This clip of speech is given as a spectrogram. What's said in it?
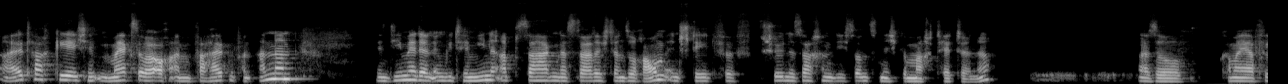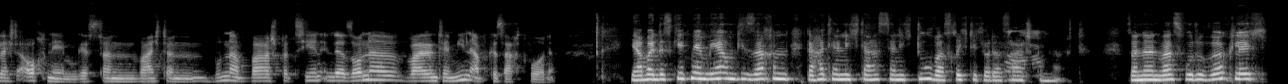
Alltag gehe. Ich merke es aber auch am Verhalten von anderen, wenn die mir dann irgendwie Termine absagen, dass dadurch dann so Raum entsteht für schöne Sachen, die ich sonst nicht gemacht hätte. Ne? Also kann man ja vielleicht auch nehmen. Gestern war ich dann wunderbar spazieren in der Sonne, weil ein Termin abgesagt wurde. Ja, aber das geht mir mehr um die Sachen, da hat ja nicht, da hast ja nicht du was richtig oder falsch gemacht, sondern was, wo du wirklich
